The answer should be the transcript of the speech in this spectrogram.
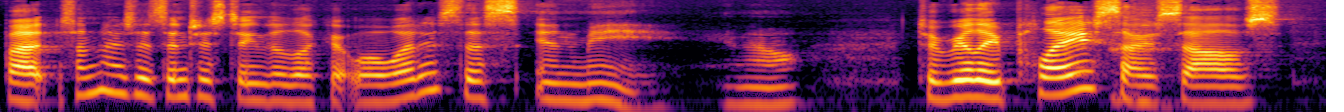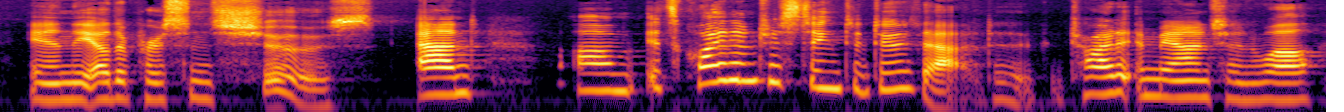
But sometimes it's interesting to look at, well, what is this in me? You know, to really place ourselves in the other person's shoes. And um, it's quite interesting to do that, to try to imagine, well,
